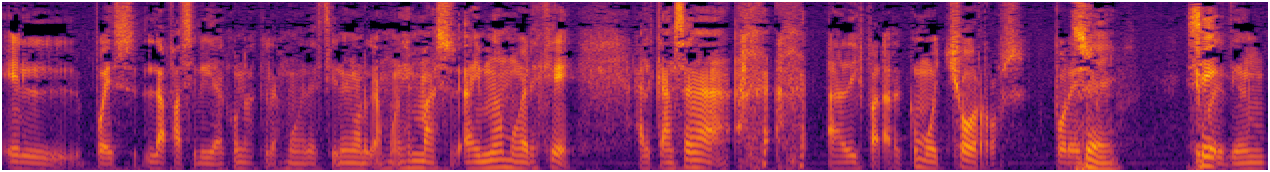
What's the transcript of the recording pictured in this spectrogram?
el pues la facilidad con la que las mujeres tienen orgasmos. Es más, hay unas mujeres que alcanzan a, a disparar como chorros por eso. Sí. Sí, Sí. porque tienen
